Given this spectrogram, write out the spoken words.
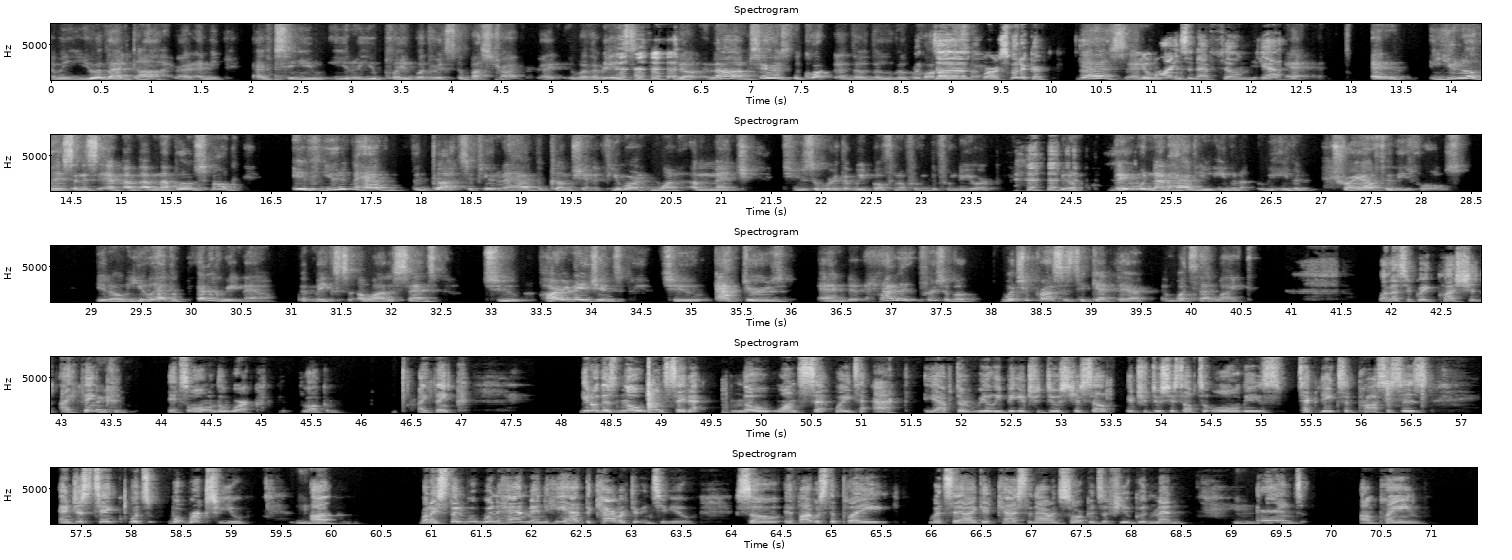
I mean, you're that guy, right? I mean, I've seen you. You know, you played whether it's the bus driver, right? Whether it's no, no, I'm serious. The court, uh, the the, the With court uh. Forest Whitaker. Yes, A and few lines in that film. Yeah. and, and you know this, and it's, I'm, I'm I'm not blowing smoke. If you didn't have the guts, if you didn't have the gumption, if you weren't one a mensch, to use a word that we both know from from New York, you know, they would not have you even even try out for these roles. You know, you have a pedigree now that makes a lot of sense to hiring agents, to actors, and how to first of all, what's your process to get there, and what's that like? Well, that's a great question. I think it's all in the work. Welcome. I think, you know, there's no one say that no one set way to act. You have to really be introduce yourself, introduce yourself to all these techniques and processes, and just take what's what works for you. Mhm. Um, when I studied with Wynn Handman, he had the character interview. So if I was to play, let's say I get cast in Aaron Sorkin's A Few Good Men, Mhm. and I'm playing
